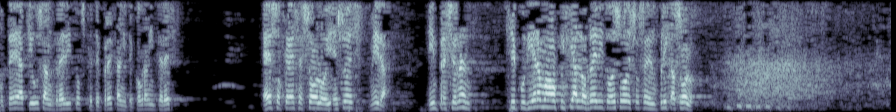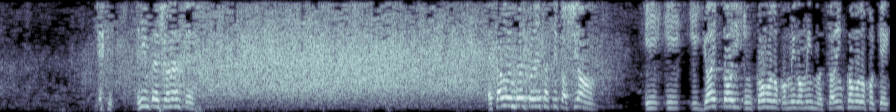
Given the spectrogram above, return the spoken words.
ustedes aquí usan créditos que te prestan y te cobran interés. Eso crece solo y eso es, mira, impresionante. Si pudiéramos oficiar los réditos, eso, eso se duplica solo. es impresionante. Estamos envueltos en esa situación y, y, y yo estoy incómodo conmigo mismo, estoy incómodo porque,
